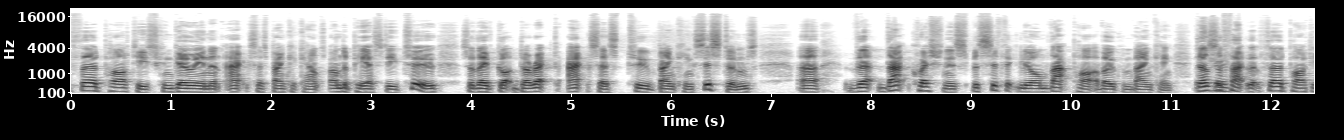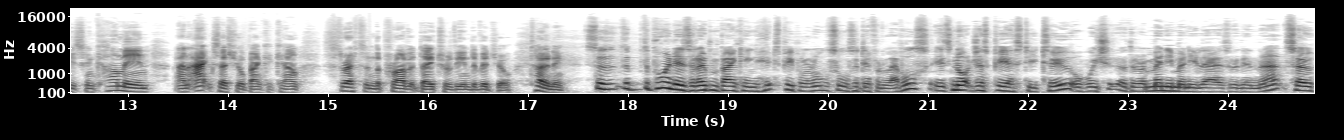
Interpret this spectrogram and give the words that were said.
third parties can go in and access bank accounts under PSD2, so they've got direct access to banking systems. Uh, that that question is specifically on that part of open banking. Does the fact that third parties can come in and access your bank account threaten the private data of the individual? Tony. So the, the point is that open banking hits people on all sorts of different levels. It's not just PSD2, of which there are many, many layers within that. So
